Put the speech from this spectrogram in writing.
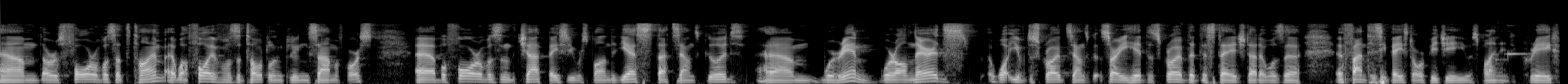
Um, there was four of us at the time. Uh, well, five of us in total, including Sam, of course. Uh, but four of us in the chat basically responded, "Yes, that sounds good. Um, we're in. We're all nerds what you've described sounds good. Sorry, he had described at this stage that it was a, a fantasy based RPG he was planning to create.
